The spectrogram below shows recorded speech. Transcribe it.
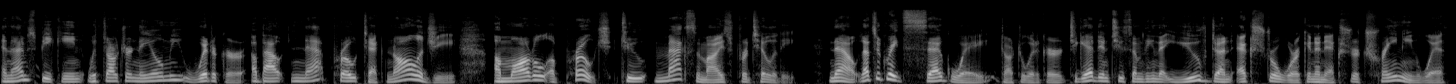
and I'm speaking with Dr. Naomi Whitaker about NaPro technology, a model approach to maximize fertility. Now, that's a great segue, Dr. Whitaker, to get into something that you've done extra work and an extra training with,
